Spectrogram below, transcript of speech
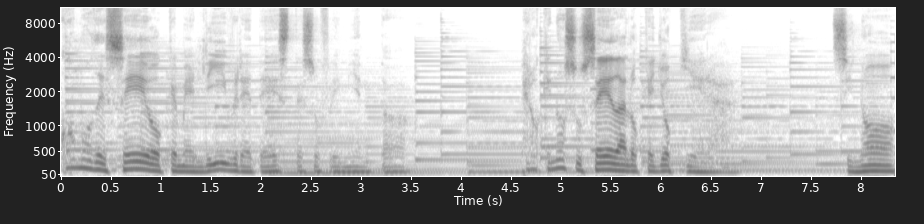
¿Cómo deseo que me libre de este sufrimiento? Pero que no suceda lo que yo quiera, sino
